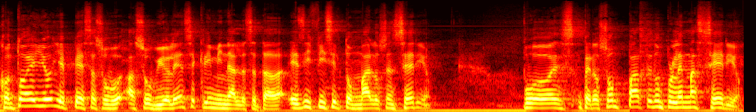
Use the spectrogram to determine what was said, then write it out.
Con todo ello, y pese a su, a su violencia criminal desatada, es difícil tomarlos en serio. Pues, pero son parte de un problema serio,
